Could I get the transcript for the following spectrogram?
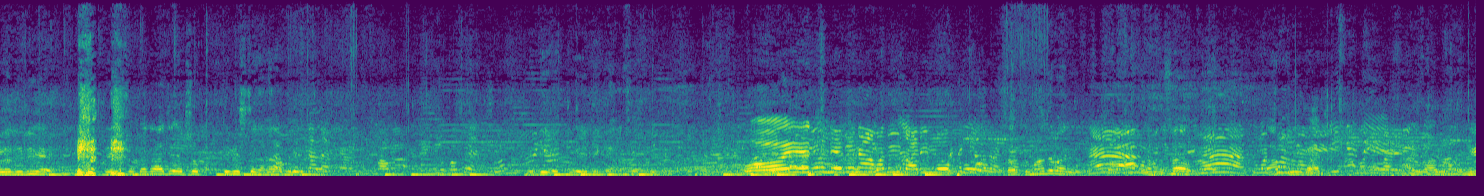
ওগুলো দিদি দেড়শো টাকা আছে একশো তিরিশ টাকা না দিদি একটু এদিকে আছে ওই নেবে না আমাদের বাড়ির লোক স্যার তোমাদের বাড়ি? হ্যাঁ স্যার। হ্যাঁ তোমার সব ঠিক আছে। আমি ভাবলাম এমনি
